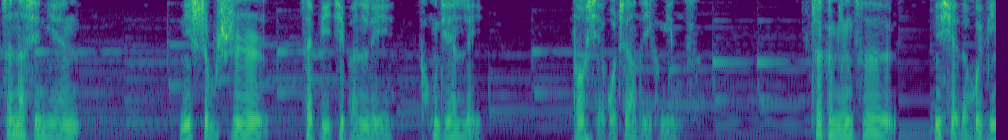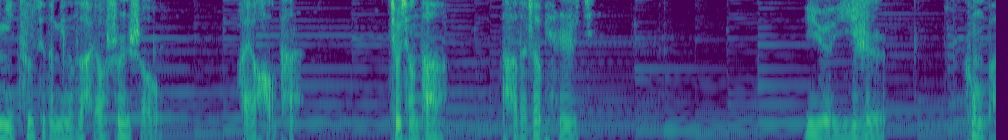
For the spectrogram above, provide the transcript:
在那些年，你是不是在笔记本里、空间里，都写过这样的一个名字？这个名字。你写的会比你自己的名字还要顺手，还要好看，就像他，他的这篇日记。一月一日，空白。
